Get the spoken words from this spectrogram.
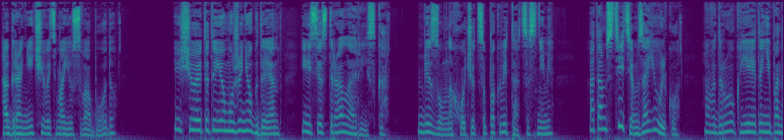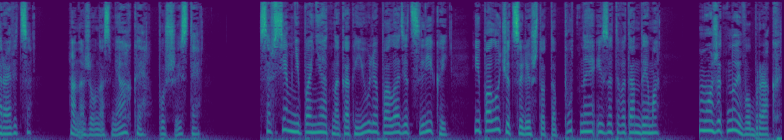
ограничивать мою свободу? Еще этот ее муженек Дэн и сестра Лариска. Безумно хочется поквитаться с ними. Отомстить им за Юльку. Вдруг ей это не понравится. Она же у нас мягкая, пушистая. Совсем непонятно, как Юля поладит с Ликой, и получится ли что-то путное из этого тандема. Может, ну его брак.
